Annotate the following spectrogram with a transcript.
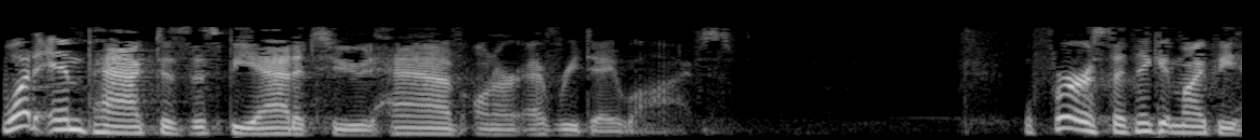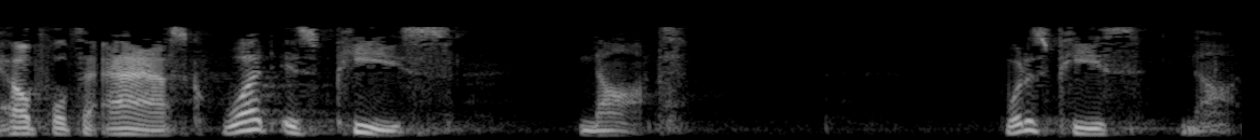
What impact does this beatitude have on our everyday lives? Well, first, I think it might be helpful to ask, what is peace not? What is peace not?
